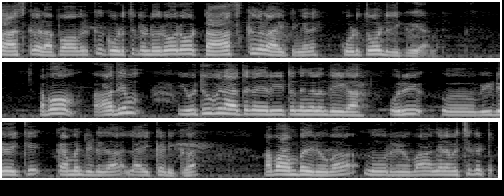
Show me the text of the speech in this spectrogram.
ടാസ്കുകൾ അപ്പോൾ അവർക്ക് കൊടുത്തിട്ടുണ്ട് ഓരോരോ ടാസ്കുകളായിട്ട് ഇങ്ങനെ കൊടുത്തുകൊണ്ടിരിക്കുകയാണ്. അപ്പോൾ ആദ്യം യൂട്യൂബിനകത്ത് കയറിയിട്ട് നിങ്ങൾ എന്ത് ചെയ്യുക? ഒരു വീഡിയോയ്ക്ക് കമന്റ് ഇടുക ലൈക്ക് അടിക്കുക. അപ്പോൾ അമ്പത് രൂപ നൂറ് രൂപ അങ്ങനെ വെച്ച് കിട്ടും.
